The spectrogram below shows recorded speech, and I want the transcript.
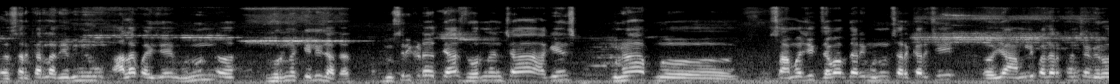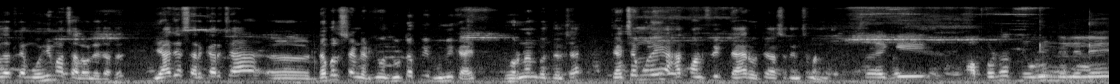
अ, सरकारला रेव्हेन्यू आला पाहिजे म्हणून अ, धोरणं केली जातात. दुसरीकडं त्याच धोरणांच्या अगेन्स्ट पुन्हा अ, सामाजिक जबाबदारी म्हणून सरकारची या अंमली पदार्थांच्या विरोधातल्या मोहिमा चालवल्या जातात. या ज्या सरकारच्या डबल स्टँडर्ड किंवा दुटप्पी भूमिका आहेत धोरणांबद्दलच्या त्याच्यामुळे हा कॉन्फ्लिक्ट तयार होतो असं त्यांचं म्हणणं असं आहे की आपणच निवडून दिलेले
